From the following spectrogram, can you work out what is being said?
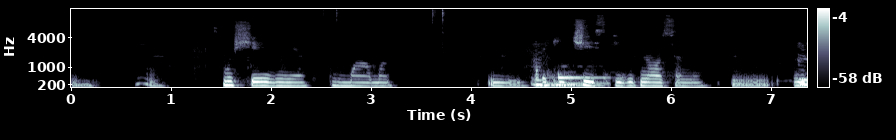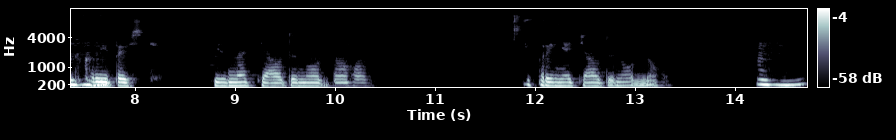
м, м, смущення у мами, і такі Мгм. чисті відносини, м, відкритість, пізнаття один одного і прийняття один одного. Угу.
